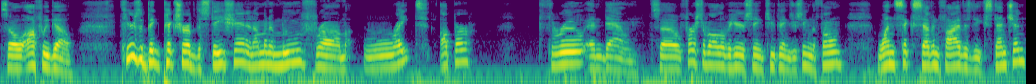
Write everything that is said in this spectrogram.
So off we go. Here's a big picture of the station, and I'm going to move from right upper through and down. So first of all, over here, you're seeing two things. You're seeing the phone. 1675 is the extension.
